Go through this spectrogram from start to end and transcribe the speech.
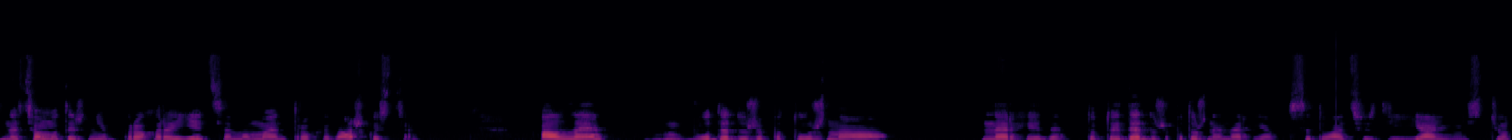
На цьому тижні програється момент трохи важкості, але буде дуже потужна енергія йде. Тобто йде дуже потужна енергія в ситуацію з діяльністю.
